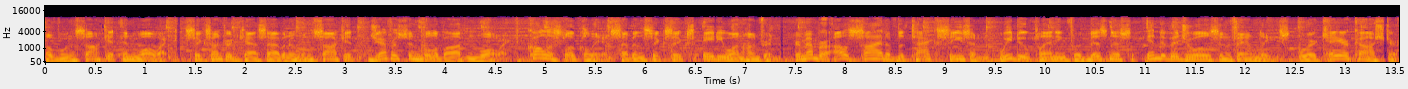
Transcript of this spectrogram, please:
of Woonsocket and Warwick. 600 Cass Avenue, Woonsocket, Jefferson Boulevard in Warwick. Call us locally at 766-8100. Remember, outside of the tax season, we do planning for business, individuals, and families. We're Kayer Kosher.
